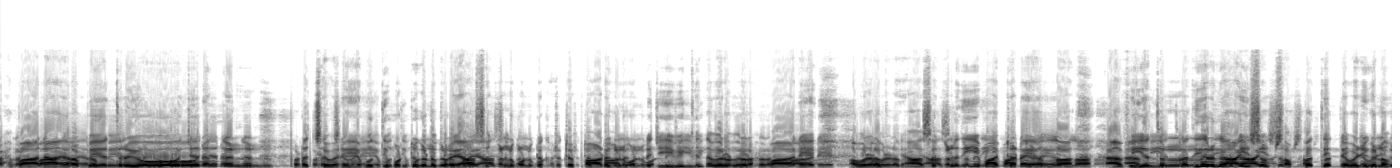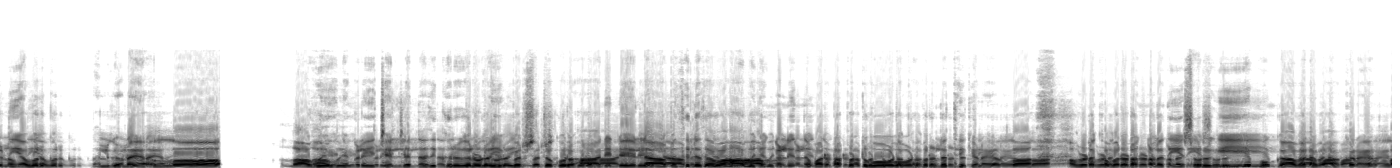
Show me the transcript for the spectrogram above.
റഹ്മാനായ റബ്ബെ എത്രയോ ജനങ്ങൾ പടച്ചവനെ ബുദ്ധിമുട്ടുകൾ പ്രയാസങ്ങൾ കൊണ്ട് കഷ്ടപ്പാടുകൾ കൊണ്ട് ജീവിക്കുന്നവരുണ്ട് റഹ്മാനെ അവരുടെ പ്രയാസങ്ങൾ നീ മാറ്റണേ അല്ല. ആഫിയത്തുള്ള ദീർഘായുസും സമ്പത്തിന്റെ വഴികളും നീ അവർ നൽകണേ അല്ലാ. അള്ളാഹു ഞങ്ങളെ ചെല്ലുന്ന ദിക്കറുകളുടെയും പരിശുദ്ധ ഖുർആാനിന്റെ എല്ലാ മിഥിലതവാവ് ഞങ്ങളിൽ നിന്ന് മരണപ്പെട്ടു പോകണം കബറിലെത്തിക്കണേ അല്ല അവരുടെ കബറടങ്ങളെ നീ സ്വർഗീയ പൂങ്കാവനമാക്കണേ അല്ല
